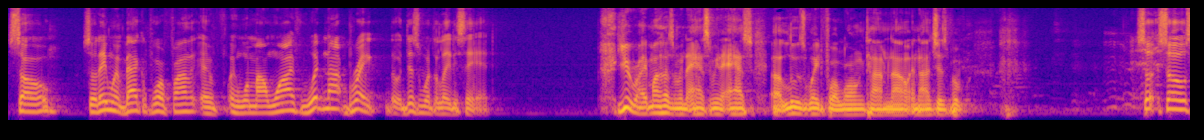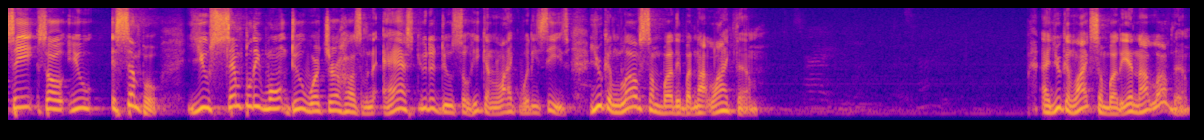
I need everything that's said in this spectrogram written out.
So, so they went back and forth finally, and, and when my wife would not break, this is what the lady said. You're right. My husband asked me to ask uh, lose weight for a long time now, and I just. So, so see, so you, it's simple. You simply won't do what your husband asks you to do so he can like what he sees. You can love somebody but not like them. And you can like somebody and not love them.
